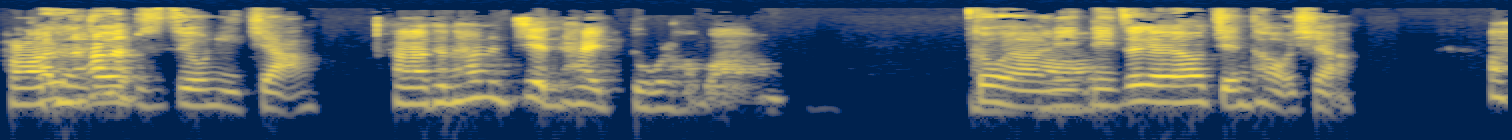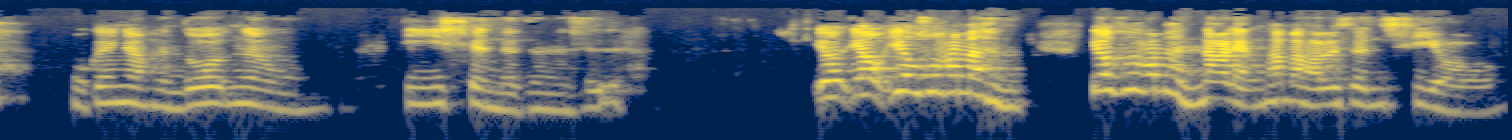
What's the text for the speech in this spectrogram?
好了，可能他们不是只有你家。好了，可能他们件太多了，好不好？对啊，你你这个要检讨一下。哦，我跟你讲，很多那种第一线的真的是，要要要说他们很，要说他们很纳凉，他们还会生气哦。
